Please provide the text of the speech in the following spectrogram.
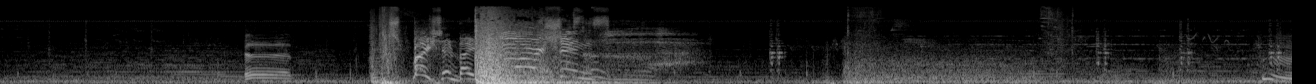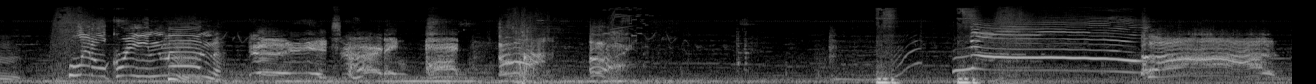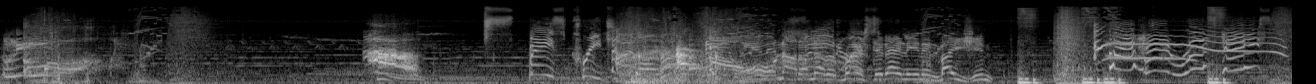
Uh... Space invaders! Martians! Hmm. Little green men! It's hurting! And... Space creature! Oh, not another blasted alien invasion! Roosties!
